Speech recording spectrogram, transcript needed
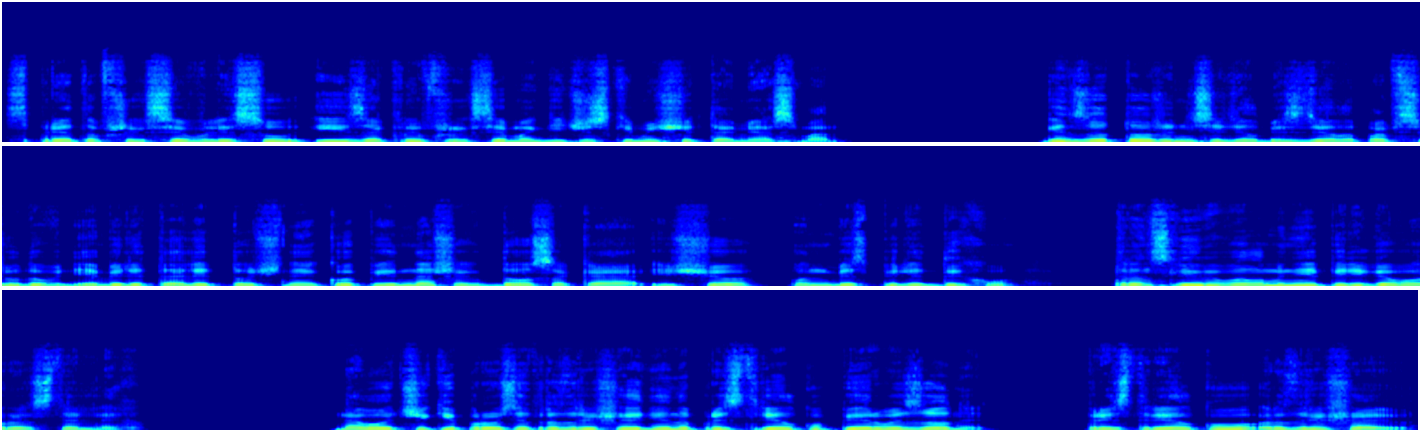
спрятавшихся в лесу и закрывшихся магическими щитами осман. Гензо тоже не сидел без дела. Повсюду в небе летали точные копии наших досок, а еще он без передыху транслировал мне переговоры остальных. Наводчики просят разрешения на пристрелку первой зоны. Пристрелку разрешаю.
